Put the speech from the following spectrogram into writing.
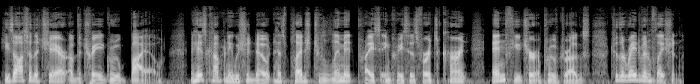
He's also the chair of the trade group BIO. Now, his company, we should note, has pledged to limit price increases for its current and future approved drugs to the rate of inflation.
